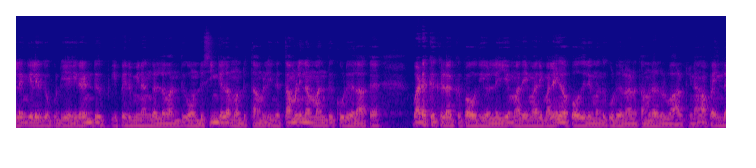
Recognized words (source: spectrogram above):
இலங்கையில் இருக்கக்கூடிய இரண்டு பெருமினங்களில் வந்து ஒன்று சிங்களம் ஒன்று தமிழ். இந்த தமிழினம் வந்து கூடுதலாக வடக்கு கிழக்கு பகுதிகளிலையும் அதே மாதிரி மலையக பகுதியிலையும் வந்து கூடுதலான தமிழர்கள் வாழ்க்கைனா அப்போ இந்த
